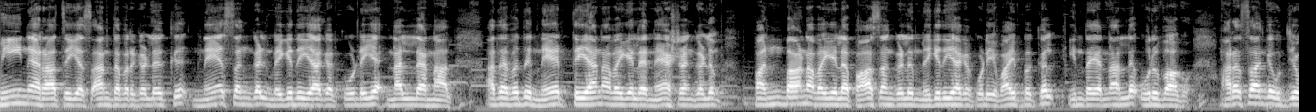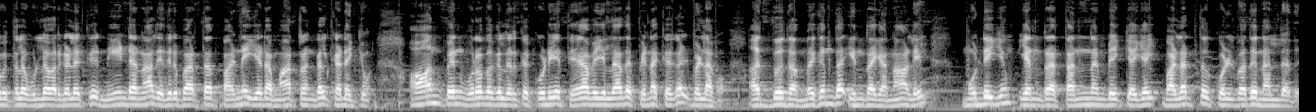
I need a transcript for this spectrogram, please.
மீன ராசியை சார்ந்தவர்களுக்கு நேசங்கள் மிகுதியாக கூடிய நல்ல நாள். அதாவது நேர்த்தியான வகையில் நேசங்களும் பண்பான வகையில் பாசங்களும் மிகுதியாகக்கூடிய வாய்ப்புகள் இன்றைய நாளில் உருவாகும். அரசாங்க உத்தியோகத்தில் உள்ளவர்களுக்கு நீண்ட நாள் எதிர்பார்த்த பணியிட மாற்றங்கள் கிடைக்கும். ஆண் பெண் உறவுகள் இருக்கக்கூடிய தேவையில்லாத பிணக்குகள் விலகும். அற்புதம் மிகுந்த இன்றைய நாளில் முடியும் என்ற தன்னம்பிக்கையை வளர்த்து கொள்வது நல்லது.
